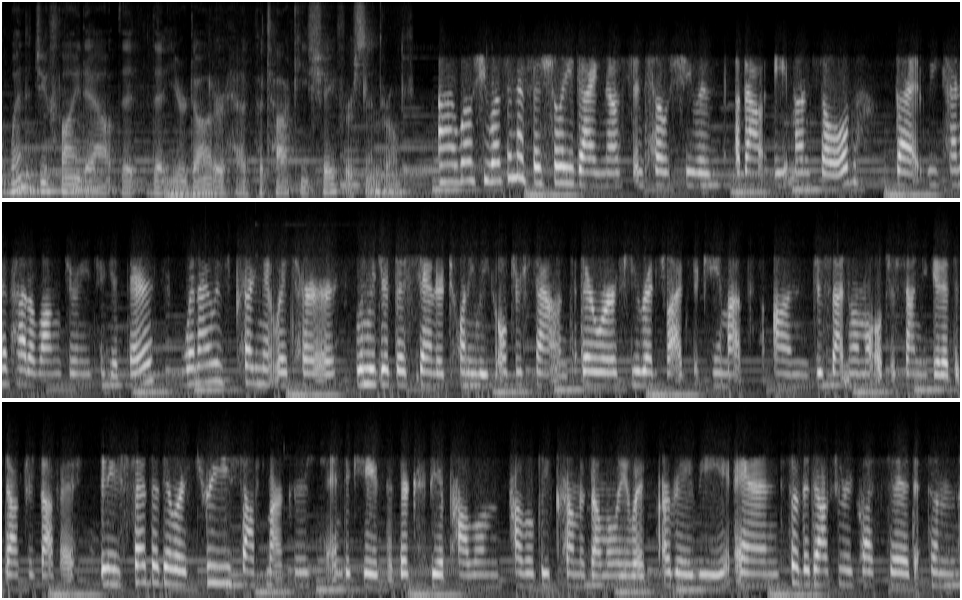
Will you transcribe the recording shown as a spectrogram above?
when did you find out that, that your daughter had Potocki Shaffer syndrome? Uh, well, she wasn't officially diagnosed until she was about eight months old, but we kind of had a long journey to get there. When I was pregnant with her, when we did the standard 20 week ultrasound, there were a few red flags that came up on just that normal ultrasound you get at the doctor's office. They said that there were three soft markers to indicate that there could be a problem, probably chromosomally, with our baby. And so the doctor requested some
